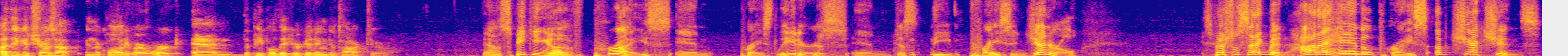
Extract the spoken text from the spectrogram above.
I think it shows up in the quality of our work and the people that you're getting to talk to. Now, speaking of price and price leaders and just the price in general, special segment how to handle price objections.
